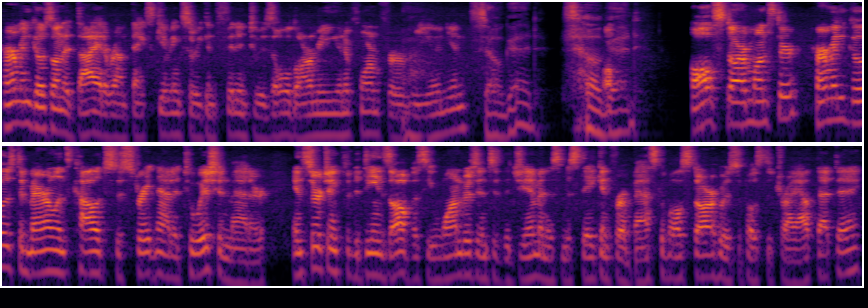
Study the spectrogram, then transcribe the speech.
Herman goes on a diet around Thanksgiving so he can fit into his old army uniform for a Oh. reunion. so good. So Oh. good. All Star Munster. Herman goes to Marilyn's college to straighten out a tuition matter. In searching for the dean's office, he wanders into the gym and is mistaken for a basketball star who is supposed to try out that day.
